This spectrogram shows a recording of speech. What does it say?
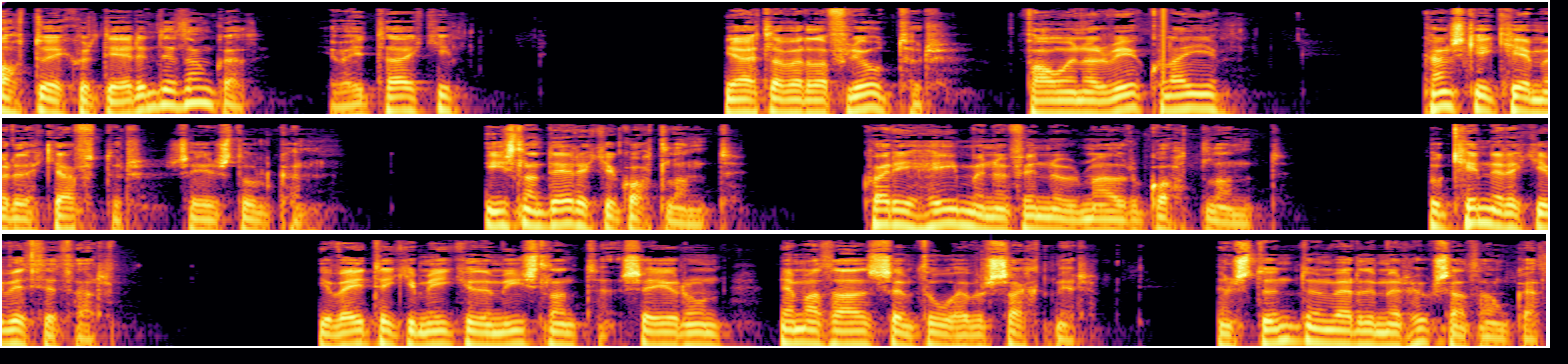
Áttu eitthvað erindi þangað? Ég veit það ekki. Ég ætla að verða fljótur, fá einar vikulægi. Kanski kemur þið ekki aftur, segir stúlkan. Ísland er ekki gott land. Hver í heiminum finnur maður gott land? Þú kynir ekki við þið þar. Ég veit ekki mikið um Ísland, segir hún, nema það sem þú hefur sagt mér. En stundum verður mér hugsað þángað.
